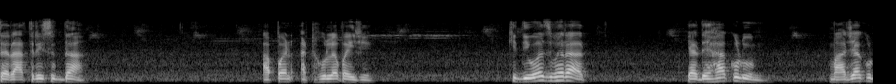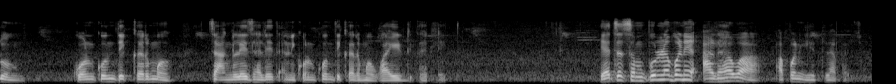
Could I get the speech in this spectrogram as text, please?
तर रात्री सुद्धा आपण आठवलं पाहिजे की दिवसभरात या देहाकडून माझ्याकडून कोणकोणते कर्म चांगले झालेत आणि कोणकोणते कर्म वाईट घडलेत. याचा संपूर्णपणे आढावा आपण घेतला पाहिजे.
